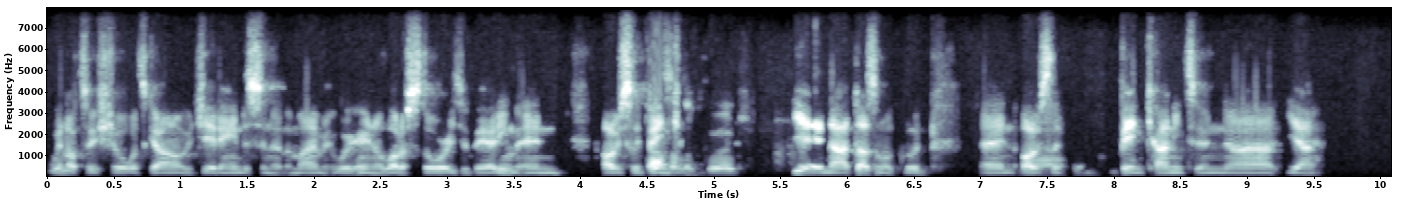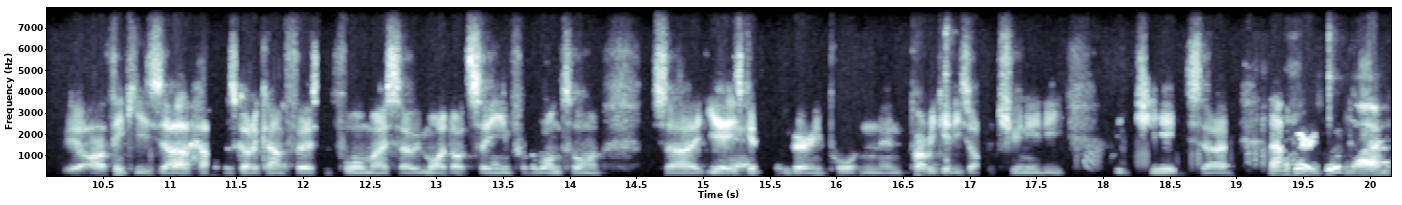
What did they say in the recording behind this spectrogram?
we're not too sure what's going on with Jed Anderson at the moment. We're hearing a lot of stories about him, and obviously Ben doesn't ben, look good. Yeah, no, it doesn't look good. And no. obviously Ben Cunnington, uh, yeah, I think his uh, health has got to come first and foremost. So we might not see him for a long time. So yeah, yeah. he's going to be very important and probably get his opportunity each year. So no, very good. No, um,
